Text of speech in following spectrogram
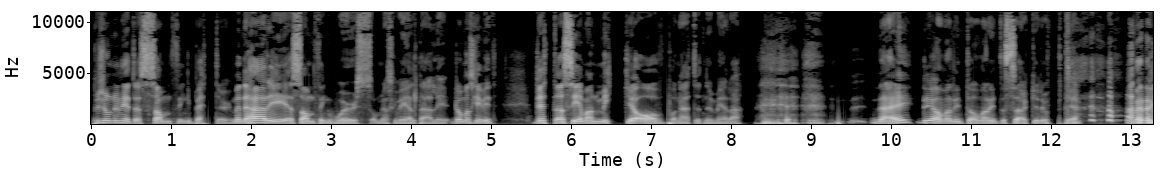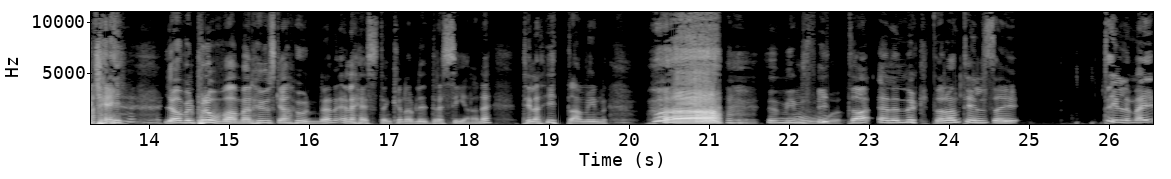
Personen heter something better. Men det här är something worse om jag ska vara helt ärlig. De har skrivit Detta ser man mycket av på nätet numera. Nej, det gör man inte om man inte söker upp det. Men okej. Jag vill prova, men hur ska hunden eller hästen kunna bli dresserade till att hitta min! Min Oh. fitta, eller luktar de till sig till mig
